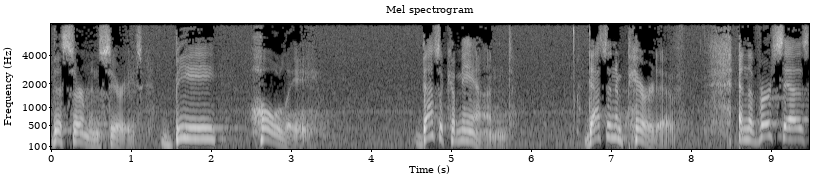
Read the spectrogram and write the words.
this sermon series Be holy. That's a command, that's an imperative. And the verse says,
